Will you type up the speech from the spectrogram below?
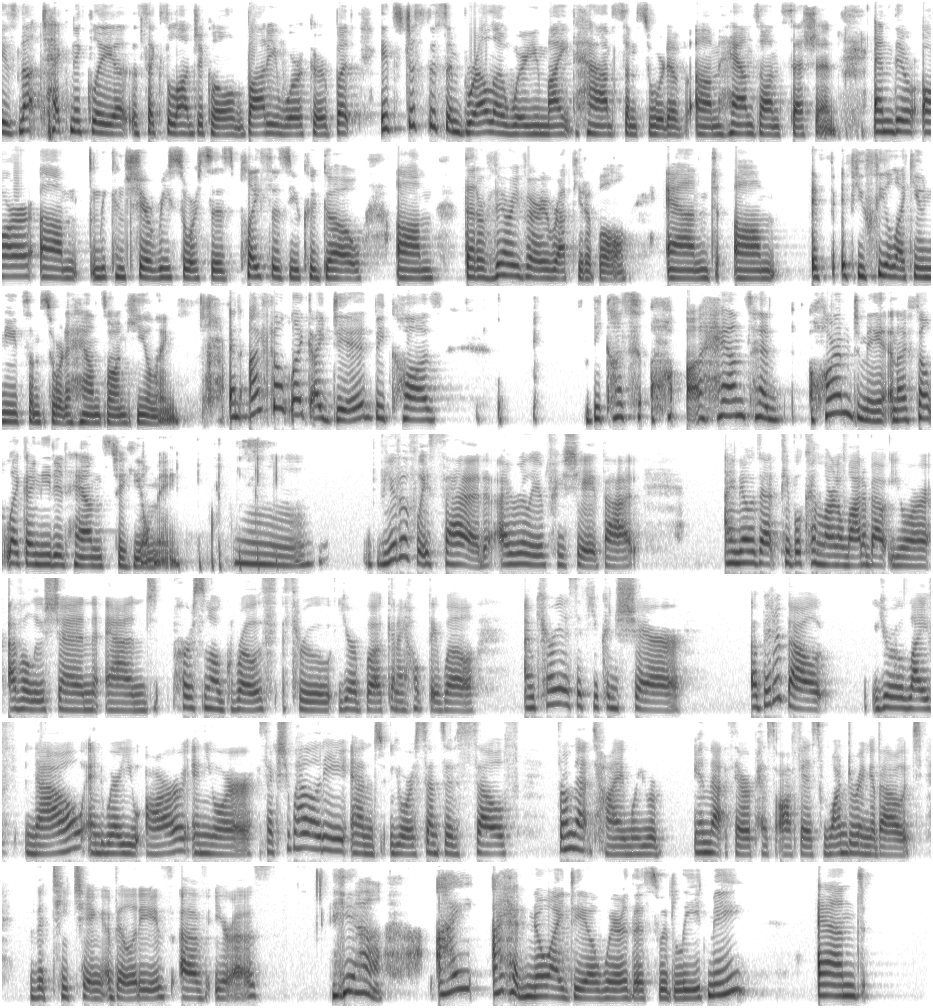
is not technically a, a, sexological body worker, but it's just this umbrella where you might have some sort of um, hands-on session. And there are, um, we can share resources, places you could go um, that are very, very reputable. And um, if if you feel like you need some sort of hands-on healing, and I felt like I did because because hands had harmed me, and I felt like I needed hands to heal me. Mm, beautifully said. I really appreciate that. I know that people can learn a lot about your evolution and personal growth through your book, and I hope they will. I'm curious if you can share a bit about your life now and where you are in your sexuality and your sense of self from that time where you were in that therapist's office wondering about the teaching abilities of Eros? Yeah. I I had no idea where this would lead me. And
